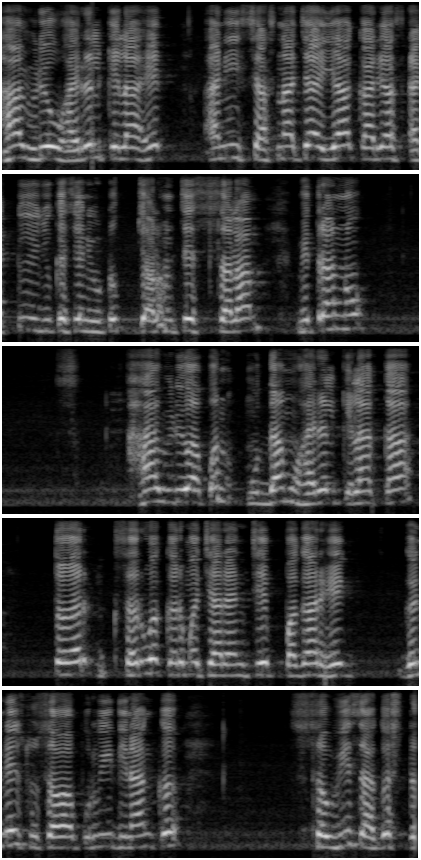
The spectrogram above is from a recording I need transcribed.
हा व्हिडिओ व्हायरल केला आहे. आणि शासनाच्या या कार्यास ऍक्टिव्ह एज्युकेशन युट्यूब चॅनलचे सलाम. मित्रांनो हा व्हिडिओ आपण मुद्दाम व्हायरल केला का? तर सर्व कर्मचाऱ्यांचे पगार हे गणेश उत्सवापूर्वी दिनांक सव्वीस ऑगस्ट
